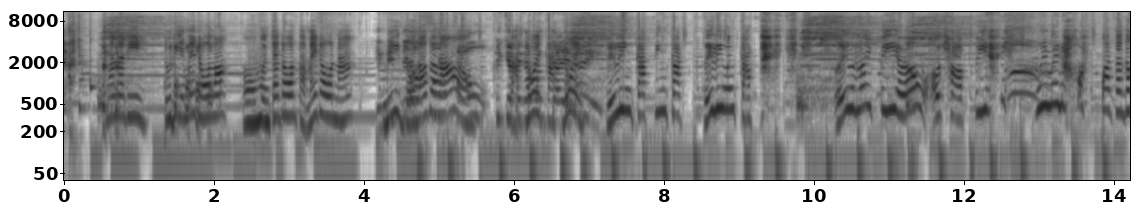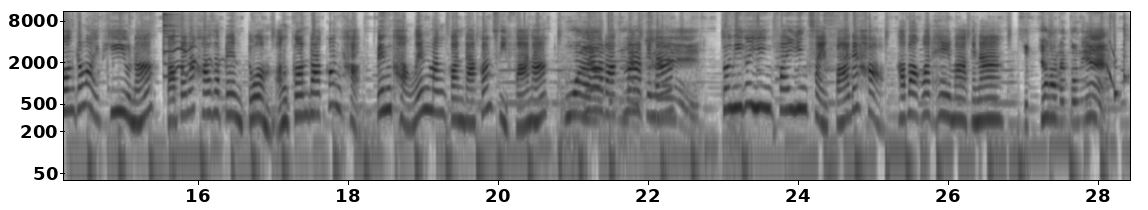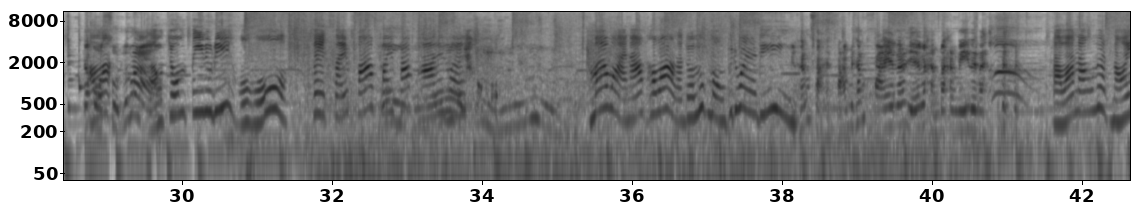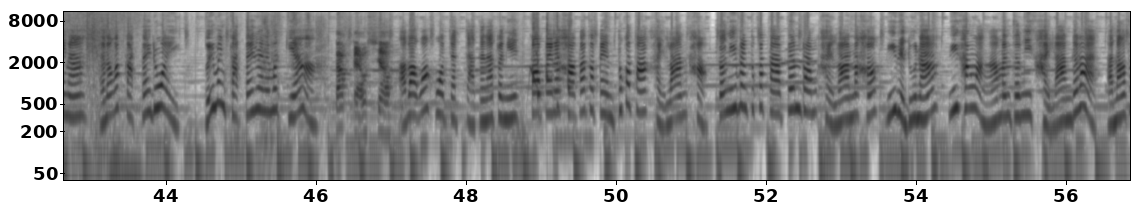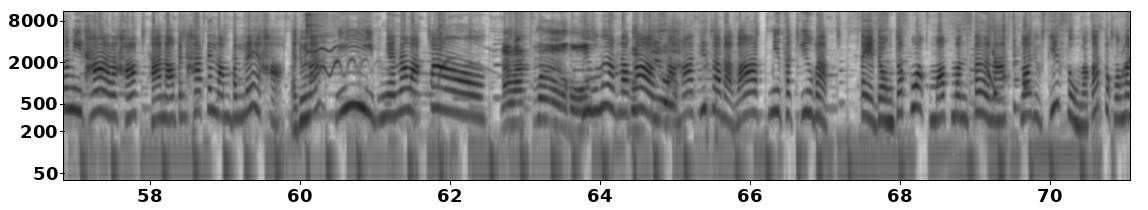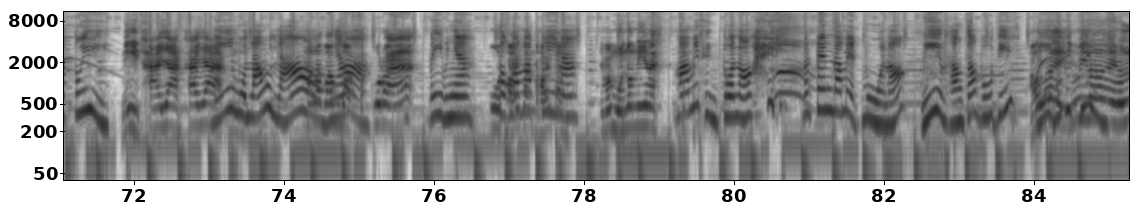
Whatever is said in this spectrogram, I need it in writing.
นั่นนะดีดูดีไม่โดนเหรอโอ้เหมือนจะโดนแต่ไม่โดนนะอีกนิดเดียวนี่โดนแล้วโดนแล้วเขาพี่เคนกัเป็ดนด้วยกำลังกัดใจด้วยให้เฮ้ยลิงกัดลิงกัดเฮ้ยลิงมันกัดเฮ้ยมันไล่ตีอะแล้วเอาฉาบตี อุ้ยไม่โดนกว่าจะโดนก็หลายทีอยู่นะ ต่อไปนะคะจะเป็นตัวมังกรดราก้อนค่ะ เป็นของเล่นมังกรดราก้อนสีฟ้านะ ว้าวน่ารักมากเลยนะ ท่ตัวนี้ก็ยิงไฟยิงใส่ฟ้าได้ค่ะ เขาบอกว่าเท่มากเลยนะ สุดยอดเลยตัวเนี้ยจะโหดสุดหรือเปล่าเราโจมตีดูดิ โอ้โหเสกสายฟ้าไฟฟ้าพาได้เลย อืมไม่ไหวนะ เพราะว่าเราโดนลูกหลงไปด้วยอะดิ มีทั้งสายฟ้ามีทั้งไฟนะอย่ามาหันมาทางนี้เลยนะ แต่ว่าน้องเลือดน้อยนะ แล้วน้องก็กัดได้ด้วย เฮ้ยมันกัดได้ด้วยนะเมื่อกี้ตาแป๋วเชียวเขาบอกว่าโหดจัดๆเลยนะตัวนี้ ต่อไปนะคะก็จะเป็นตุ๊กตาไข่ล้านค่ะ ตัวนี้เป็นตุ๊กตาเต้นรำไข่ล้านนะคะ นี่เดี๋ยวดูนะ นี่ข้างหลังอะมันจะมีไข่ล้านด้วยแหละแล้วน้องจะมีท่านะคะท่าน้องเป็นท่าเต้นรำบัลเล่ต์ค่ะ แต่ดูนะ นี่เป็นไงน่ารักเปล่า น่ารักเวอร์โห คิวเลือดเราก็หมุนติ้วเลย สามารถที่จะแบบว่ามีสกิลแบบเตะดงเจ้าพวกม็อบมอนเตอร์นะรออยู่ที่สูงแล้วก็ตกลงมาตุยนี่ท่ายากท่ายากนี่หมุนแล้วหมุนแล้วถ้าเรามาเนี่บอกยสกุระนี่เป็นไงโอ้ตกถอลยงก่อมานถอตุยยก่อนนะอย่ามาหมุนตรงนี้นะมาไม่ถึงตัวเนาะมันเป็นดาเมจหมู่อะเนาะนี่ทางเจ้าบูธดิเอาเลยนี่พี่ลุยกิ้งเลยเอ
